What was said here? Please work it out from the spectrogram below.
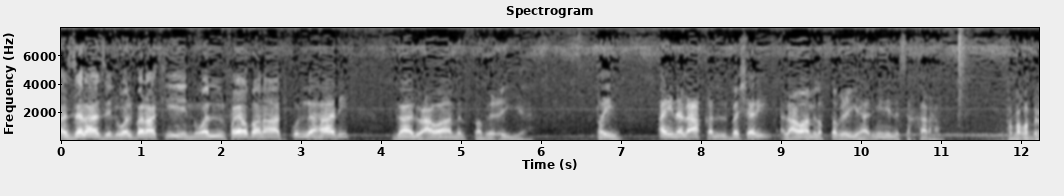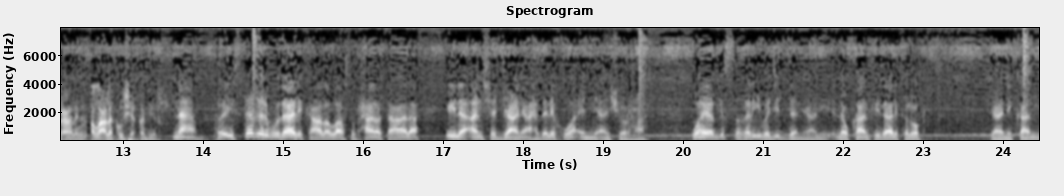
الزلازل والبراكين والفيضانات كل هذه قالوا عوامل طبيعية. طيب أين العقل البشري؟ العوامل الطبيعية هذه مين اللي سخرها؟ طبعا رب العالمين. الله على كل شيء قدير. نعم. فيستغرب ذلك على الله سبحانه وتعالى إلى أن شجعني أحد الإخوة أني أنشرها. وهي قصة غريبة جدا يعني. لو كان في ذلك الوقت يعني كان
